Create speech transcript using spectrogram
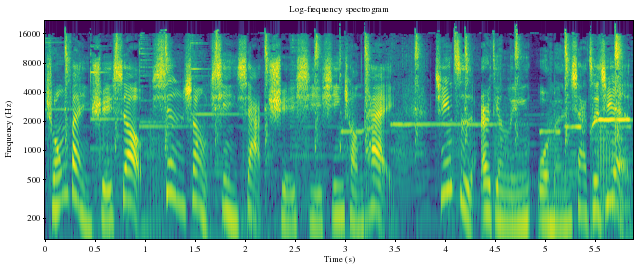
重返学校，线上线下学习新常态。亲子二点零，我们下次见。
